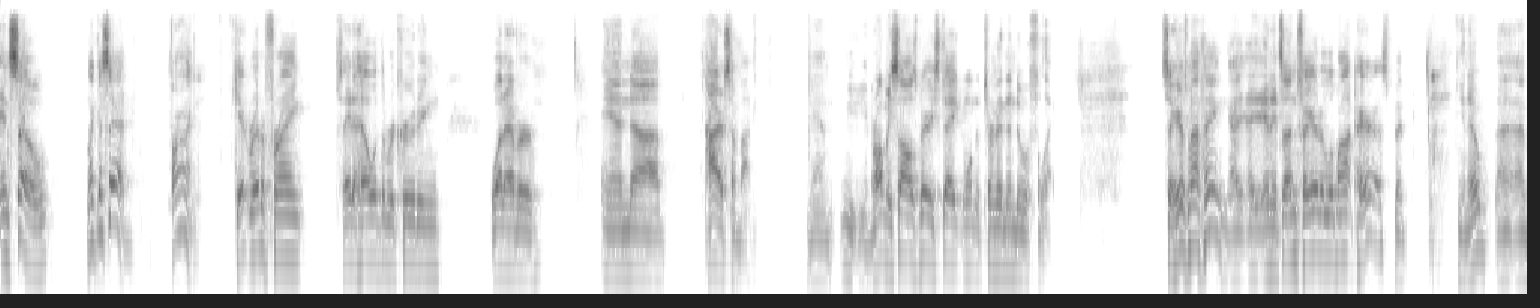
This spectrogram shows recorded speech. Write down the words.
and so, like I said, fine, get rid of Frank. Say to hell with the recruiting, whatever, and uh, hire somebody. And you, brought me Salisbury steak and want to turn it into a fillet. So here's my thing, I, and it's unfair to Lamont Paris, but you know, I,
